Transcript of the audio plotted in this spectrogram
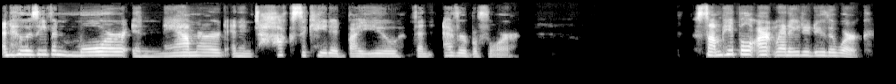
and who is even more enamored and intoxicated by you than ever before. Some people aren't ready to do the work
